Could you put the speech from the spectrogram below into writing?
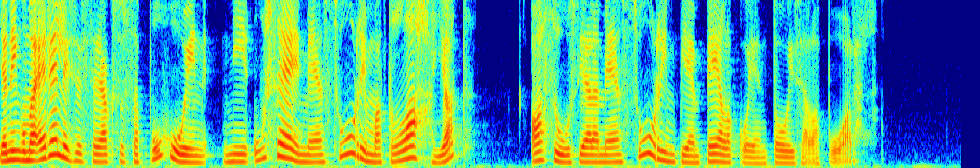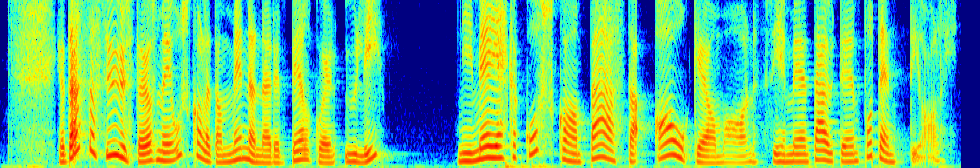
Ja niin kuin mä edellisessä jaksossa puhuin, niin usein meidän suurimmat lahjat asuu siellä meidän suurimpien pelkojen toisella puolella. Ja tästä syystä, jos me ei uskalleta mennä näiden pelkojen yli, niin me ei ehkä koskaan päästä aukeamaan siihen meidän täyteen potentiaaliin.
